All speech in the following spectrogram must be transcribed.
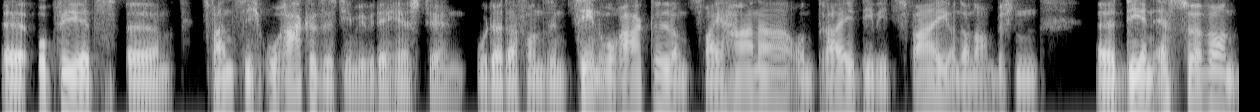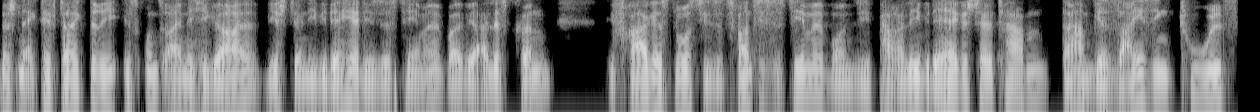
äh, ob wir jetzt äh, 20 Oracle-Systeme wiederherstellen oder davon sind 10 Oracle und zwei HANA und drei DB2 und dann noch ein bisschen äh, DNS-Server und ein bisschen Active Directory, ist uns eigentlich egal. Wir stellen die wieder her, die Systeme, weil wir alles können. Die Frage ist bloß, diese 20 Systeme wollen Sie parallel wiederhergestellt haben. Da haben wir Sizing-Tools.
